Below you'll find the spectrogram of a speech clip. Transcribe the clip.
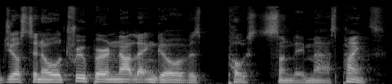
just an old trooper not letting go of his post Sunday mass pints.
